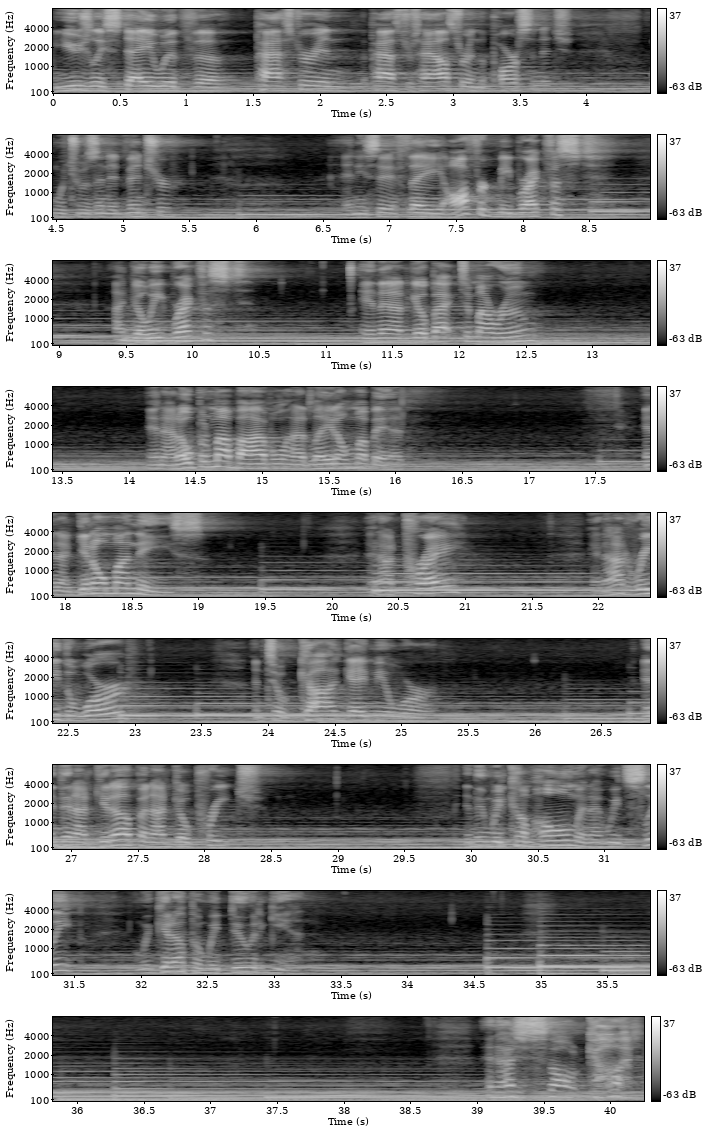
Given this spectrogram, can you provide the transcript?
usually stay with the pastor in the pastor's house or in the parsonage, which was an adventure. And he said, if they offered me breakfast, I'd go eat breakfast, and then I'd go back to my room, and I'd open my Bible, and I'd lay it on my bed and I'd get on my knees and I'd pray and I'd read the word until God gave me a word. And then I'd get up and I'd go preach. And then we'd come home and we'd sleep and we'd get up and we'd do it again. And I just thought, God,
